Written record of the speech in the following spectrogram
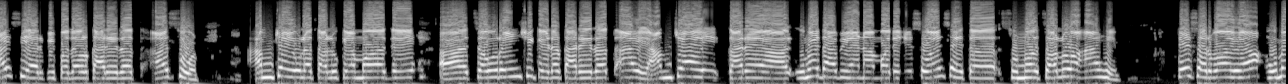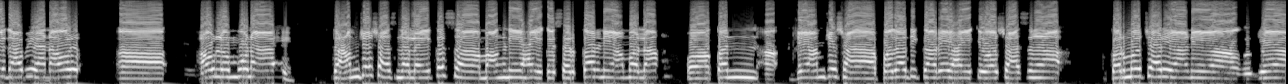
आय सी आर पी पदावर कार्यरत असून आमच्या येवला तालुक्यामध्ये चौऱ्याऐंशी केडर कार्यरत आहे. आमच्या कार्य उमेद अभियानामध्ये जे स्वयंसहायता समूह चालू आहे ते सर्व या उमेद अभियानावर अवलंबून आहे. तर आमच्या शासनाला एकच मागणी आहे की सरकारने आम्हाला कन जे आमचे शा- पदाधिकारी आहे किंवा शासन कर्मचारी आणि अ,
